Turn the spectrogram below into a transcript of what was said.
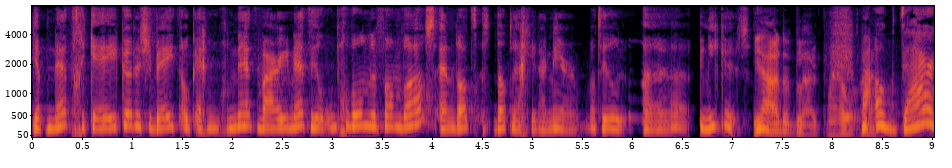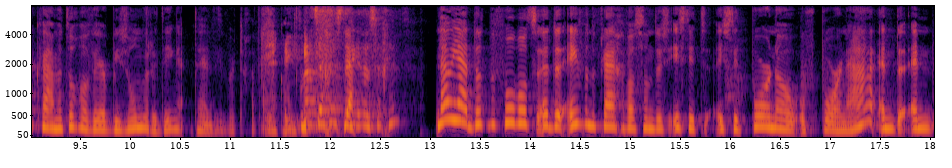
je hebt net gekeken, dus je weet ook echt nog net waar je net heel opgewonden van was. En dat, dat leg je daar neer, wat heel eh, uniek is. Ja, dat lijkt me heel... Maar eh, ook daar kwamen toch wel weer bijzondere dingen. Nee, dit wordt, gaat alle kanten. Maar zeg eens, ja. zeg je het? Nou ja, dat bijvoorbeeld, eh, de, een van de vragen was dan dus, is dit, is dit porno of porna? En de, en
